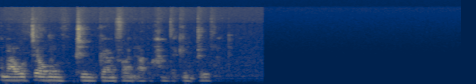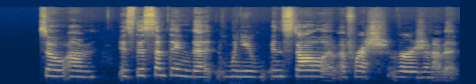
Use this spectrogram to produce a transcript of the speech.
and I will tell them to go and find out how they can improve it. So, um, is this something that when you install a, a fresh version of it,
